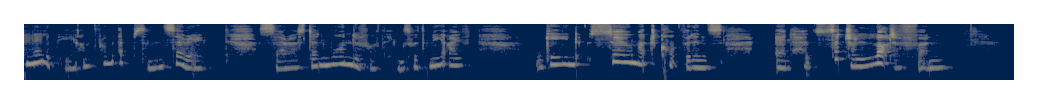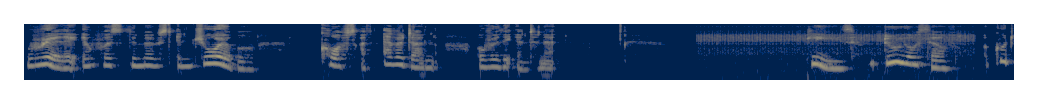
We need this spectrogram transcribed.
Penelope. I'm from Epsom in Surrey. Sarah's done wonderful things with me. I've gained so much confidence and had such a lot of fun. Really, it was the most enjoyable course I've ever done over the internet. Please do yourself a good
